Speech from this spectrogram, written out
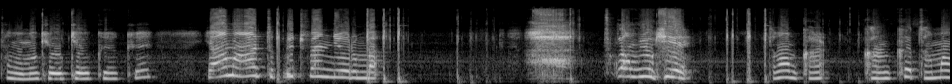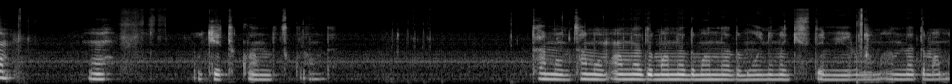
Tamam okey okey okey okey. Ya ama artık lütfen diyorum ben. Tıklanmıyor ki. Tamam kar- kanka tamam. Okey tıklandı tıklandı. Tamam tamam anladım anladım anladım. Oynamak istemiyorum ama anladım ama.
